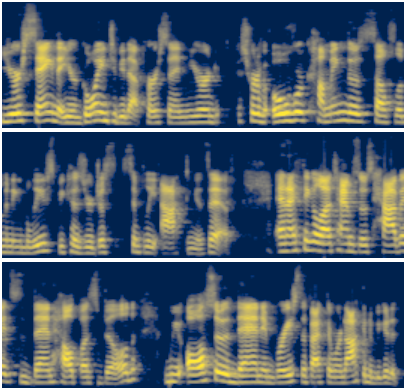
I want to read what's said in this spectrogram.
You're saying that you're going to be that person. You're sort of overcoming those self-limiting beliefs because you're just simply acting as if. And I think a lot of times those habits then help us build. We also then embrace the fact that we're not going to be good at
